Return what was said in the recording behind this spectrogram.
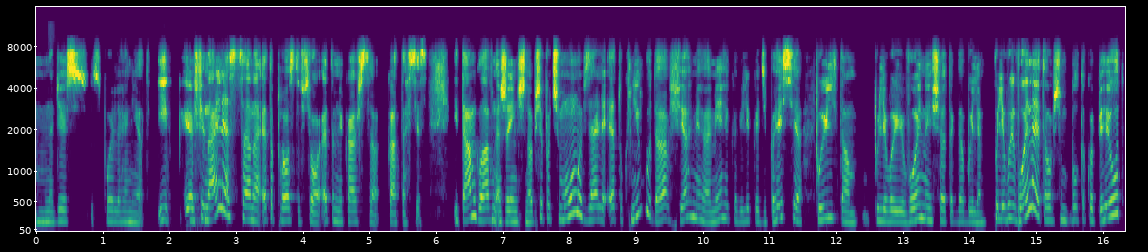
м, надеюсь, спойлера нет. И, э, финальная сцена- это просто все, Это, мне кажется, катарсис. И там главная женщина. Вообще, почему мы взяли эту книгу, да, "Фермеры. Америка. Великая депрессия", "Пыль", там, "Пылевые войны" еще тогда были. "Пылевые войны"- это, в общем, был такой период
